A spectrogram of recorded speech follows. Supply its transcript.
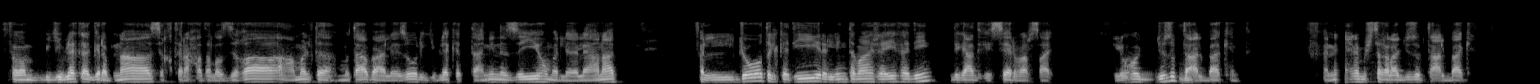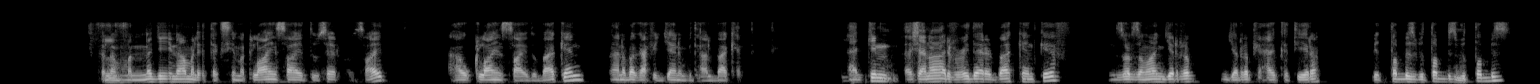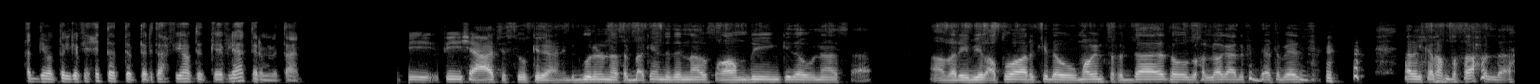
فبيجيب لك أقرب ناس اقتراحات الأصدقاء عملت متابعة لزول يجيب لك التانيين زيهم الإعلانات. فالجوط الكثير اللي انت ما شايفها دي دي قاعدة في ال server side اللي هو الجزء بتاع ال backend فنحن بنشتغل على الجزء بتاع ال backend فلما نجي نعمل التقسيم client side و server side أو client side و backend أنا بقع في الجانب بتاع ال backend لكن عشان أعرف وحيد داير ال backend كيف زول زمان جرب جرب في حاجات كثيره بتطبز بتطبز بتطبز لحد ما بتلقى في حتة أنت بترتاح فيها وبتتكيف لها أكثر من الثاني في في إشاعات في السوق كده يعني بتقول إنه الناس ال backend دي الناس غامضين كده وناس غريبي الأطوار كده وما بيمسحوا ال data وبيخلوها قاعدة في ال database هل الكلام ده صح ولا؟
